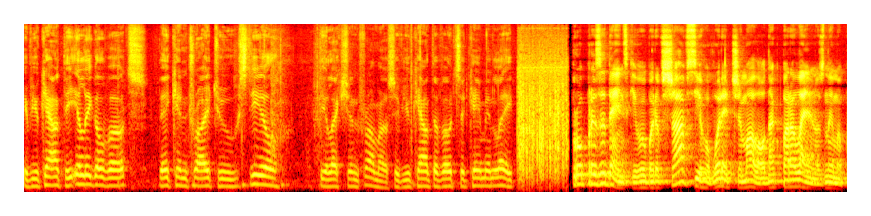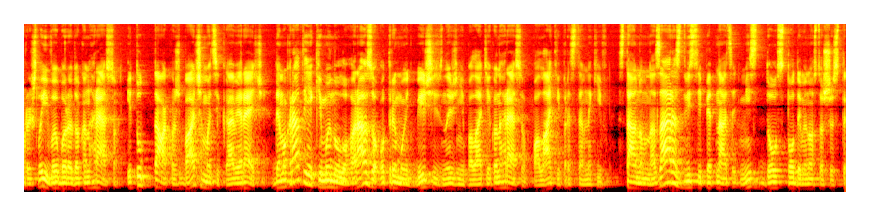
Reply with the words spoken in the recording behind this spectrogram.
If you count the illegal votes, they can try to steal the election from us. If you count the votes that came in late, Про президентські вибори в США всі говорять чимало, однак паралельно з ними пройшли й вибори до конгресу. І тут також бачимо цікаві речі. Демократи, які минулого разу отримують більшість в нижній палаті конгресу, палаті представників. Станом на зараз 215 місць до 196.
